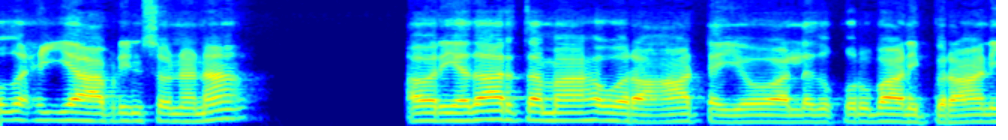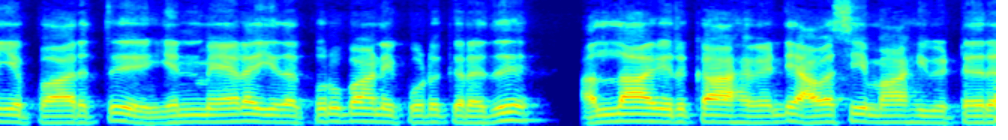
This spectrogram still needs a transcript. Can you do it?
உலஹியா அப்படின்னு சொன்னனா அவர் யதார்த்தமாக ஒரு ஆட்டையோ அல்லது குர்பானி பிராணியை பார்த்து என் மேலே இதை குர்பானி கொடுக்கறது அல்லாவிற்காக வேண்டி அவசியமாகிவிட்டது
